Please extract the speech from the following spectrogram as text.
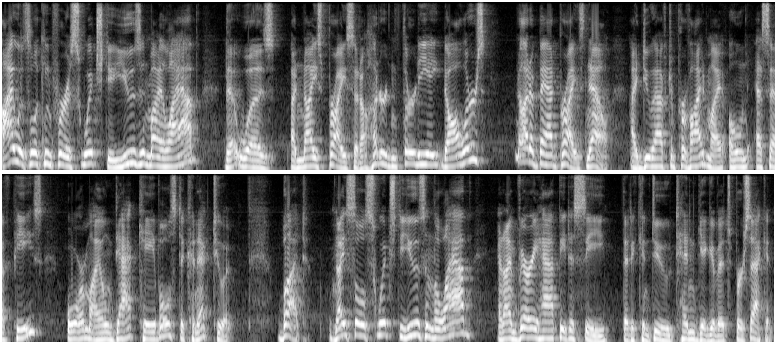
I was looking for a switch to use in my lab that was a nice price at $138 not a bad price. Now, I do have to provide my own SFPs or my own DAC cables to connect to it. But nice little switch to use in the lab, and I'm very happy to see that it can do 10 gigabits per second.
